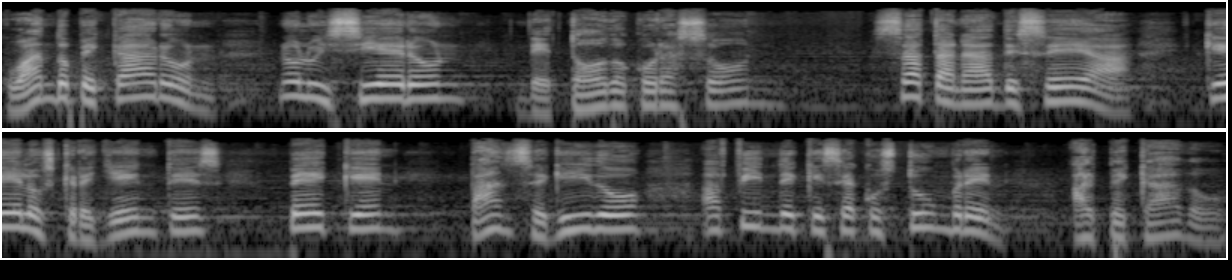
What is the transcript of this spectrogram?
cuando pecaron, no lo hicieron de todo corazón. Satanás desea que los creyentes pequen tan seguido a fin de que se acostumbren al pecado.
